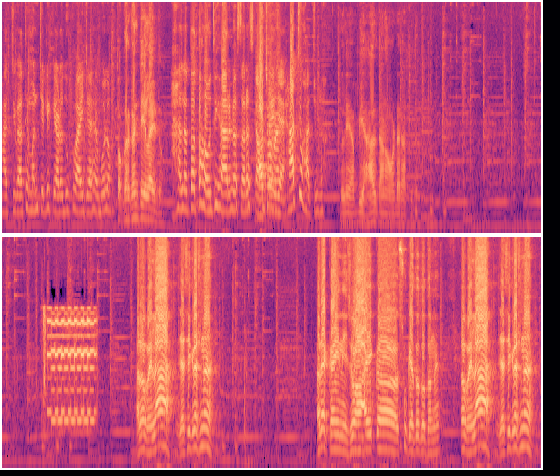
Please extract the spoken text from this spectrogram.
સાચી વાત છે મને કેટલી કેળો દુખવા આવી જાય હે બોલો. તો ઘરઘંટી લાવી દો. હાલો તો તો સૌથી હારું લો સરસ કામ થઈ જાય. સાચું સાચું લો. લે અભી હાલ તાણો ઓર્ડર આપી દો. હેલો ભૈલા જય શ્રી કૃષ્ણ. અરે કઈ નહીં જો આ એક શું કહેતો હતો તને? ભૈલા જય શ્રી કૃષ્ણ.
